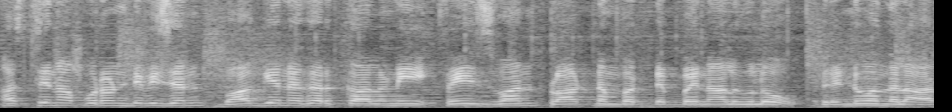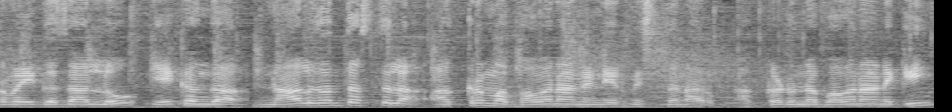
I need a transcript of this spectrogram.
Hastinapuram division Bhagyanagar colony phase one plot number డెబ్బై నాలుగులో రెండు వందల అరవై గజాల్లో ఏకంగా నాలుగంతస్తుల అక్రమ భవనాన్ని నిర్మిస్తున్నారు. అక్కడున్న భవనానికి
